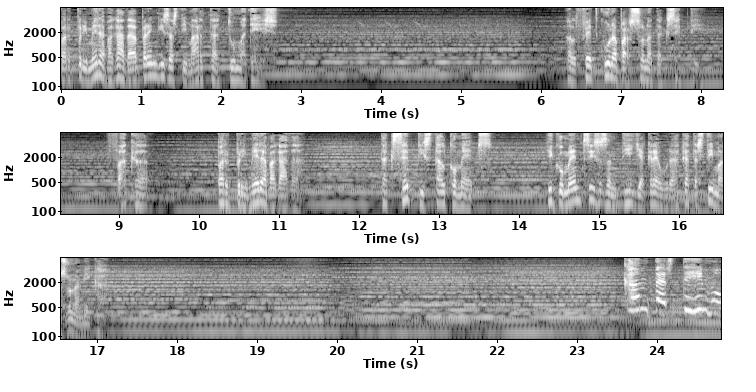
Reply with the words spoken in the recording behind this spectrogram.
per primera vegada, aprenguis a estimar-te tu mateix. El fet que una persona t'accepti fa que, per primera vegada, t'acceptis tal com ets i comencis a sentir i a creure que t'estimes una mica. Com t'estimo!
